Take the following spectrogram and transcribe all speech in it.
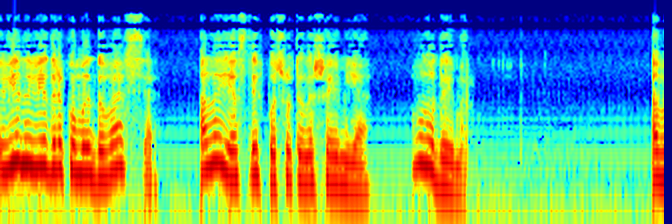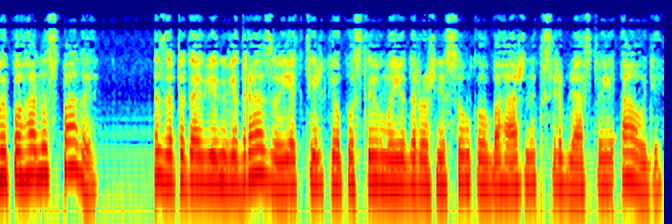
Він відрекомендувався, але я встиг почути лише ім'я Володимир. А ви погано спали? Запитав він відразу, як тільки опустив мою дорожню сумку в багажник сріблястої Ауді.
